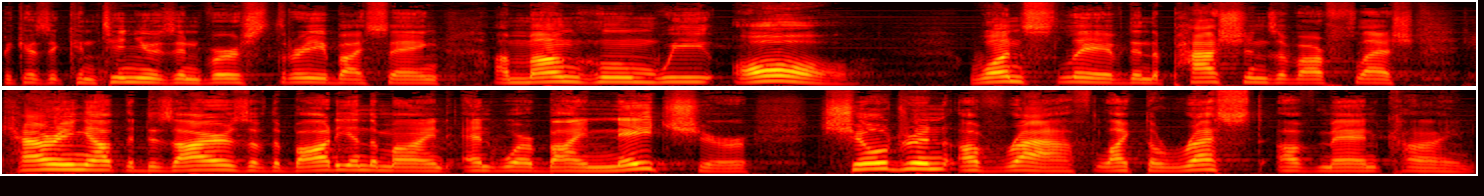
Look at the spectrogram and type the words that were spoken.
because it continues in verse 3 by saying, Among whom we all once lived in the passions of our flesh, carrying out the desires of the body and the mind, and were by nature children of wrath like the rest of mankind.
